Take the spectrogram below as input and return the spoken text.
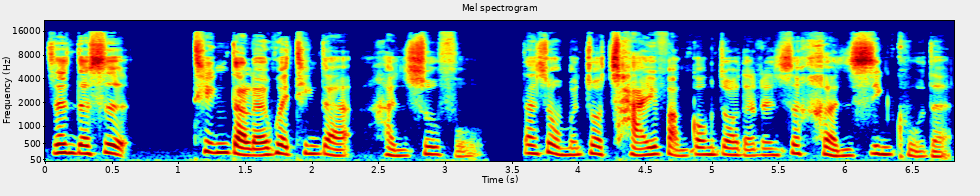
真的是听的人会听得很舒服。但是我们做采访工作的人是很辛苦的。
